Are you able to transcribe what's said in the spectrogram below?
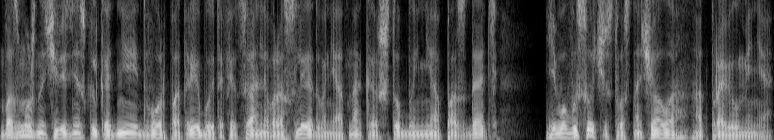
Возможно, через несколько дней двор потребует официального расследования, однако, чтобы не опоздать, его высочество сначала отправил меня.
